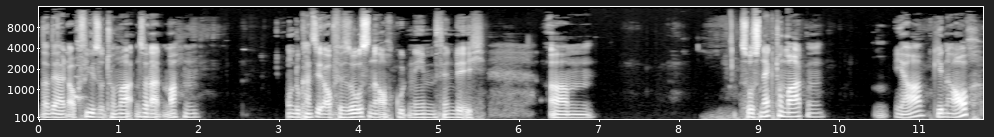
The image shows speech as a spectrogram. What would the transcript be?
weil wir halt auch viel so Tomatensalat machen. Und du kannst sie auch für Soßen auch gut nehmen, finde ich. Ähm, so Snacktomaten, ja, gehen auch.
